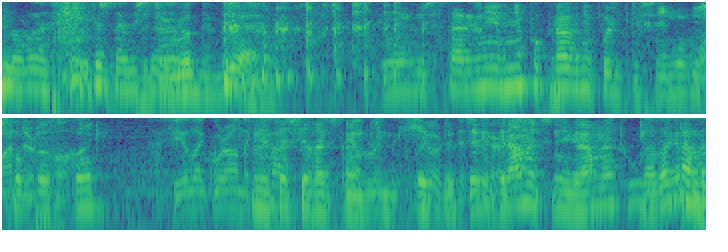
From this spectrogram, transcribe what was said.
No właśnie, też tak Będziemy miał myślałam. dwie. Ty mówisz stary, nie, niepoprawnie politycznie mówisz po prostu. I feel like we're on the Nie, to cusp się of tak discovering kończy. the cure to Powiedz, this ty, curse. gramy czy nie gramy? No to gramy,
